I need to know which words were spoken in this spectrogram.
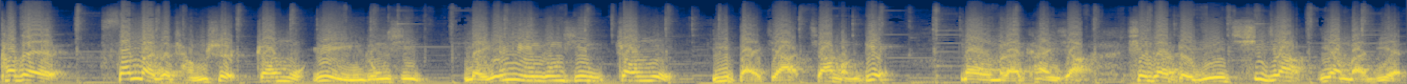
它在三百个城市招募运营中心，每个运营中心招募一百家加盟店。那我们来看一下，现在北京七家样板店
